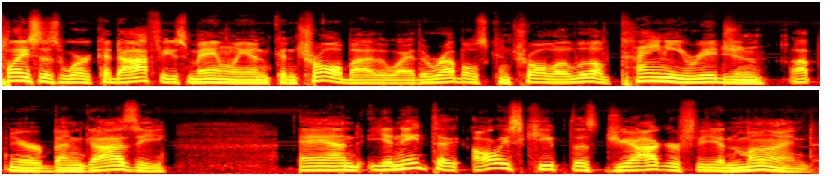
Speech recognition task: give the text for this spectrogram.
places where Gaddafi's mainly in control, by the way. The rebels control a little tiny region up near Benghazi. And you need to always keep this geography in mind.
